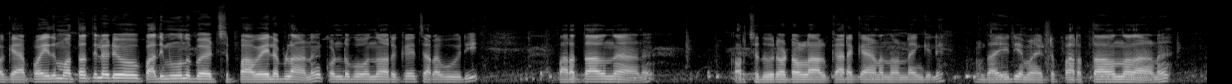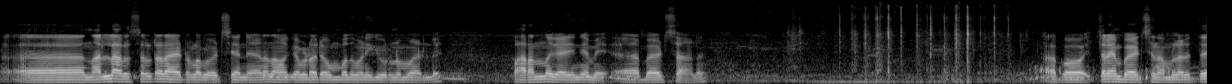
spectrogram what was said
ഓക്കെ അപ്പോൾ ഇത് മൊത്തത്തിലൊരു പതിമൂന്ന് ബേഡ്സ് ഇപ്പോൾ അവൈലബിൾ ആണ്. കൊണ്ടുപോകുന്നവർക്ക് ചിറവൂരി പറത്താവുന്നതാണ്. കുറച്ച് ദൂരോട്ടുള്ള ആൾക്കാരൊക്കെ ആണെന്നുണ്ടെങ്കിൽ ധൈര്യമായിട്ട് പറത്താവുന്നതാണ്. നല്ല റിസൾട്ടഡ് ആയിട്ടുള്ള ബേഡ്സ് തന്നെയാണ്. നമുക്കിവിടെ ഒരു ഒമ്പത് മണിക്കൂറിന് മുകളിൽ പറന്ന് കഴിഞ്ഞ ബേഡ്സ് ആണ് അപ്പോൾ ഇത്രയും ബേഡ്സ് നമ്മളടുത്ത്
